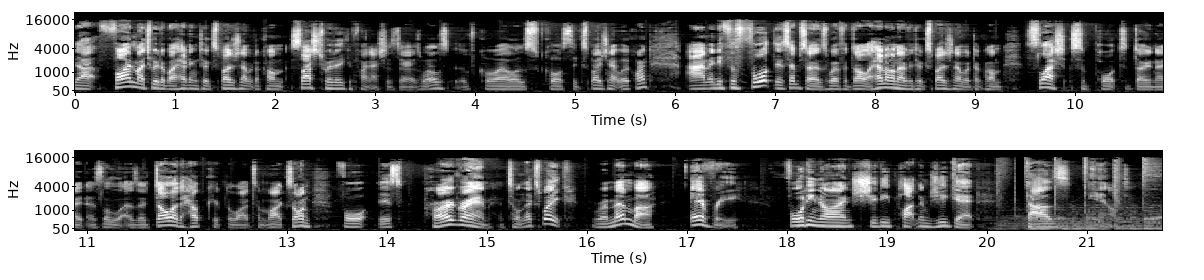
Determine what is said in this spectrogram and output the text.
uh, find my Twitter by heading to explosionnetwork.com slash Twitter. You can find Ashes there as well, of course, of course the Explosion Network one. Um, and if you thought this episode is worth a dollar, head on over to explosionnetwork.com slash support to donate as little as a dollar to help keep the lights and mics on for this program. Until next week, remember every 49 shitty platinums you get does count.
